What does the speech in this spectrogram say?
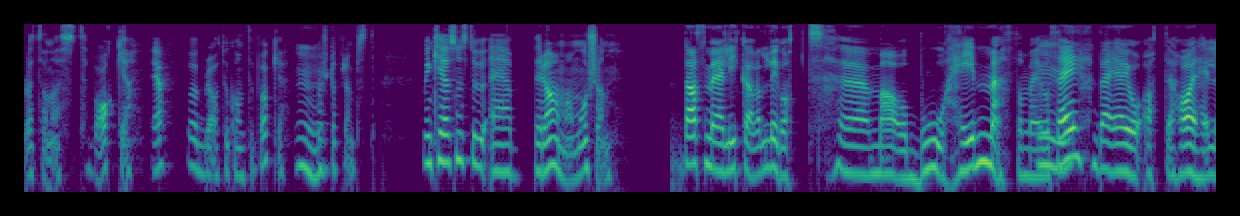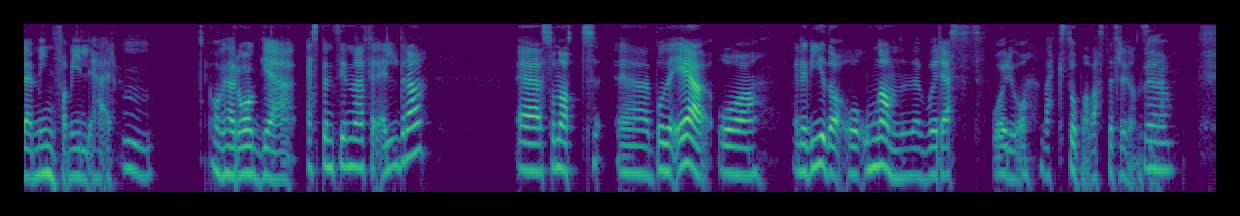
flyttende tilbake. Ja. Det var bra at du kom tilbake, Mm. først og fremst. Men hva syns du er bra med Mosjøen? Det som jeg liker veldig godt uh, med å bo hjemme, som jeg jo Mm. sier, det er jo at jeg har hele min familie her. Og vi har òg Espen sine foreldre. Eh, sånn at eh, både jeg og eller vi da, og ungene våre får jo vokse opp med besteforeldrene sine. Ja.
